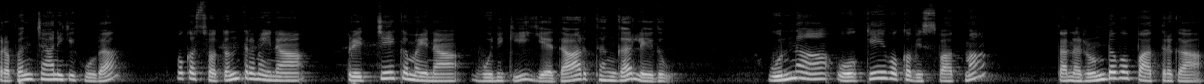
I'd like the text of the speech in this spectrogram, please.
ప్రపంచానికి కూడా ఒక స్వతంత్రమైన ప్రత్యేకమైన ఉనికి యథార్థంగా లేదు. ఉన్న ఒకే ఒక విశ్వాత్మ తన రెండవ పాత్రగా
